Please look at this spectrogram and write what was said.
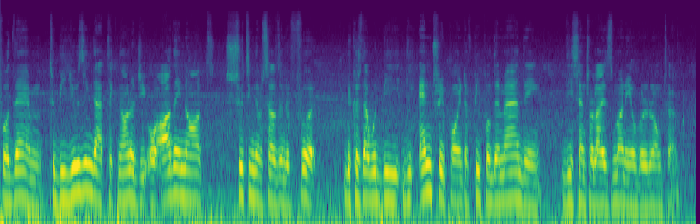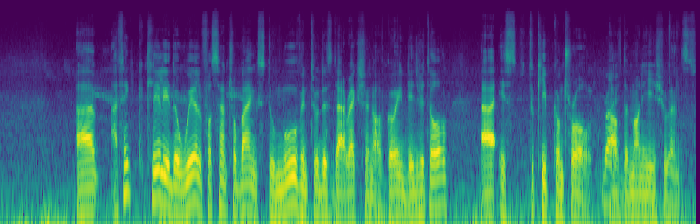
for them to be using that technology or are they not shooting themselves in the foot because that would be the entry point of people demanding decentralized money over the long term Uh, I think clearly the will for central banks to move into this direction of going digital uh, is to keep control Right. of the money issuance.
